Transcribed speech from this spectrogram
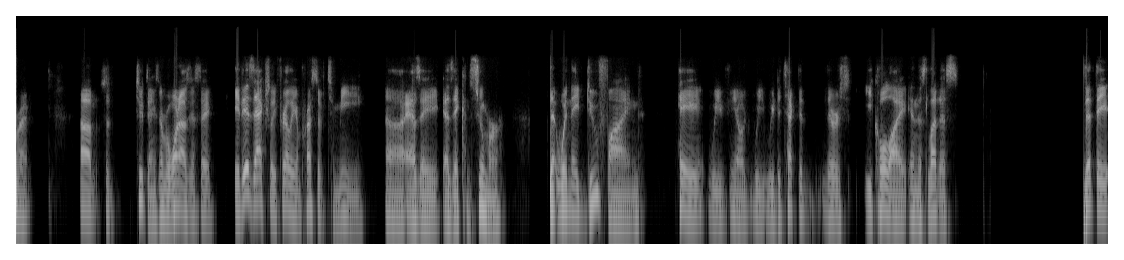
Right. Um, so two things. Number one, I was going to say it is actually fairly impressive to me uh, as a as a consumer that when they do find, hey, we've you know we we detected there's E. coli in this lettuce that they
